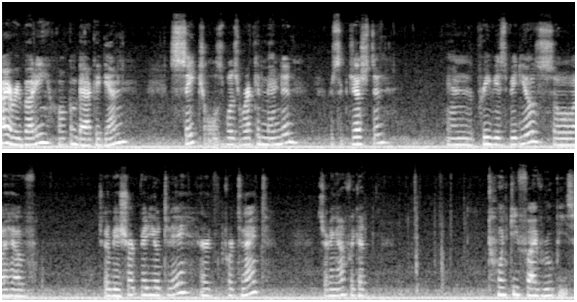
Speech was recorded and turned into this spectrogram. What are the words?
Hi everybody, welcome back again. Seychelles was recommended or suggested in the previous videos, so I have, it's going to be a short video today, or for tonight. Starting off, we got 25 rupees.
